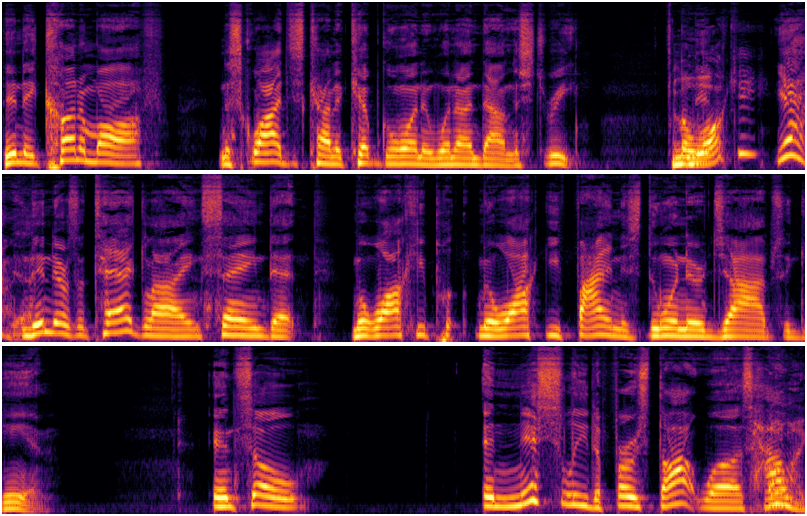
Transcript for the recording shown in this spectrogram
Then they cut them off and the squad just kind of kept going and went on down the street. Milwaukee. Yeah. And then there's a tagline saying that Milwaukee Milwaukee finest doing their jobs again. And so initially the first thought was how Oh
